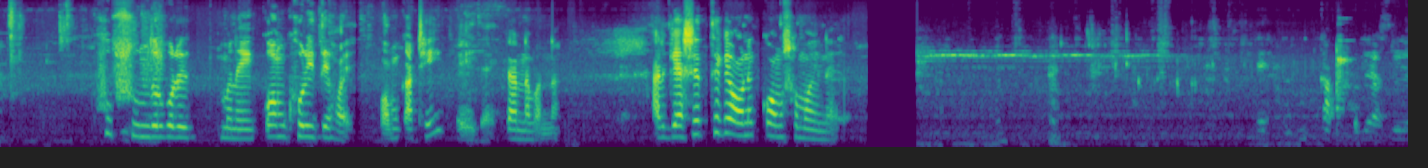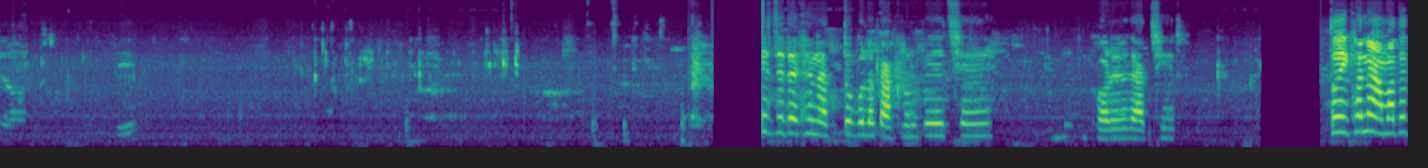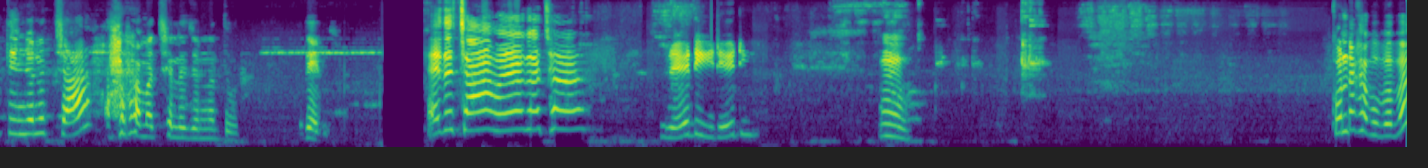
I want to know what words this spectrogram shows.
খুব সুন্দর করে মানে কম খড়িতে হয়, কম কাঠেই হয়ে যায় রান্না বান্না আর গ্যাসের থেকে অনেক কম সময় নেয়। যে দেখেন এতগুলো কাঁকরোল পেয়েছে, ঘরের গাছের। তো এখানে আমাদের তিনজনের চা আর আমার ছেলের জন্য দুধ। রেডি এই যে চা হয়ে গেছে। রেডি রেডি হুম কোনটা খাব বাবা?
